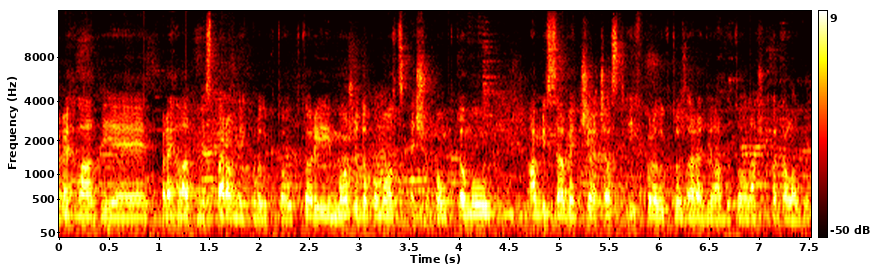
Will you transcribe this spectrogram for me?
prehľad je prehľad nesparovných produktov, ktorý môže dopomôcť e-shopom k tomu, aby sa väčšia časť ich produktov zaradila do toho našho katalógu.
